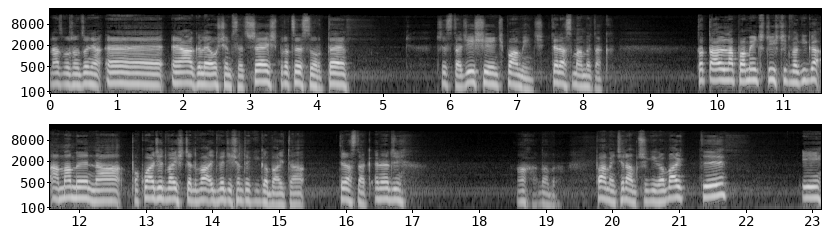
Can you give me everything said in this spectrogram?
Nazwa urządzenia e, EAGLE 806, procesor T 310, pamięć. Teraz mamy tak. Totalna pamięć 32 GB, a mamy na pokładzie 22,2 GB. Teraz tak, Energy. Aha, dobra. Pamięć RAM 3 GB i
